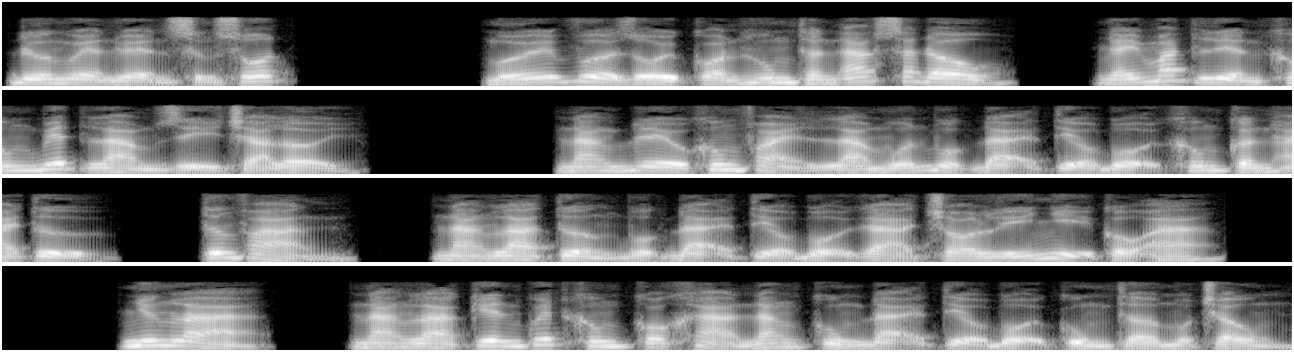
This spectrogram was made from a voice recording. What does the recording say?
Đường Nguyễn huyền sửng sốt. Mới vừa rồi còn hung thần ác sát đâu, nháy mắt liền không biết làm gì trả lời. Nàng đều không phải là muốn buộc đại tiểu bội không cần hài tử, tương phản, nàng là tưởng buộc đại tiểu bội gả cho lý nhị cầu A. Nhưng là, nàng là kiên quyết không có khả năng cùng đại tiểu bội cùng thờ một chồng.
